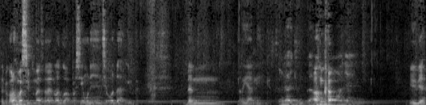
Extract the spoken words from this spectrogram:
Tapi kalau masih penasaran lagu apa sih yang mau dinyanyiin si Oda gitu. Dan Riani gitu. enggak juga Oh, enggak. mau nyanyi. Ini dia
